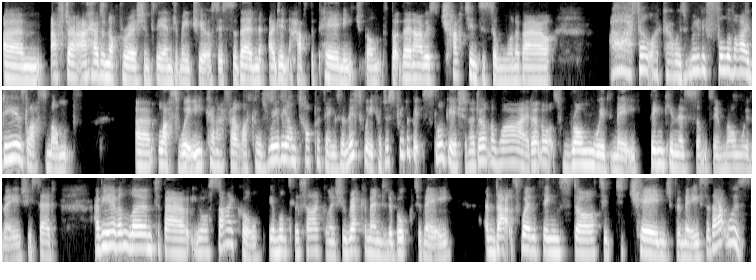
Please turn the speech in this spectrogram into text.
um, after I had an operation for the endometriosis, so then I didn't have the pain each month. But then I was chatting to someone about, oh, I felt like I was really full of ideas last month, uh, last week, and I felt like I was really on top of things. And this week, I just feel a bit sluggish, and I don't know why. I don't know what's wrong with me, thinking there's something wrong with me. And she said, have you ever learned about your cycle, your monthly cycle? And she recommended a book to me. And that's when things started to change for me. So that was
